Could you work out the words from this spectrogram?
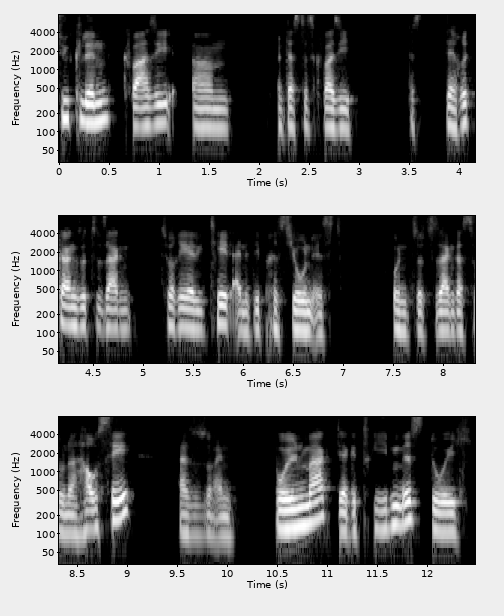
ähm, quasi ähm, und dass das quasi dass der Rückgang sozusagen zur Realität eine Depression ist. Und sozusagen, dass so eine Haussee, also so ein Bullenmarkt, der getrieben ist durch,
